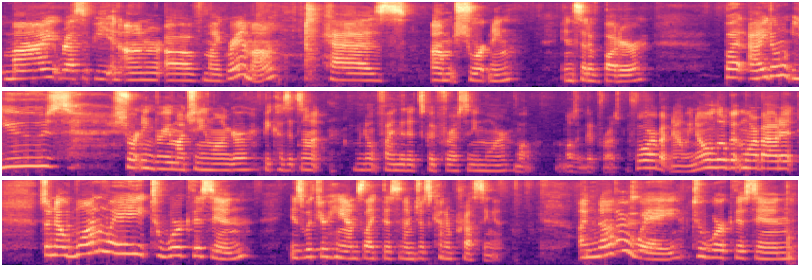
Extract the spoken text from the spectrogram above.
my recipe in honor of my grandma has um, shortening instead of butter. But I don't use shortening very much any longer because it's not, we don't find that it's good for us anymore. Well, it wasn't good for us before, but now we know a little bit more about it. So now one way to work this in is with your hands like this and I'm just kind of pressing it. Another way to work this in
